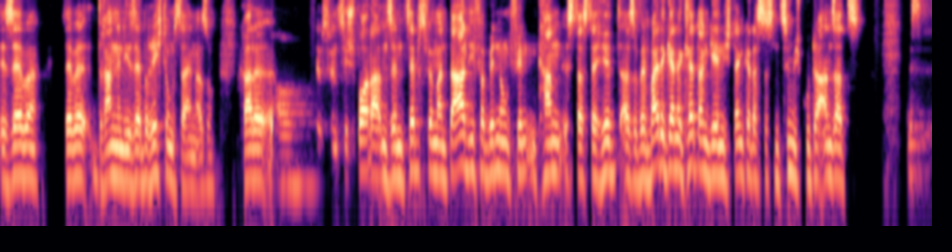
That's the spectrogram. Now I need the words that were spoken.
derselbe selbe Drang in dieselbe Richtung sein. Also gerade genau. selbst wenn es die Sportarten sind, selbst wenn man da die Verbindung finden kann, ist das der Hit. Also wenn beide gerne klettern gehen, ich denke, das ist ein ziemlich guter Ansatz. Es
